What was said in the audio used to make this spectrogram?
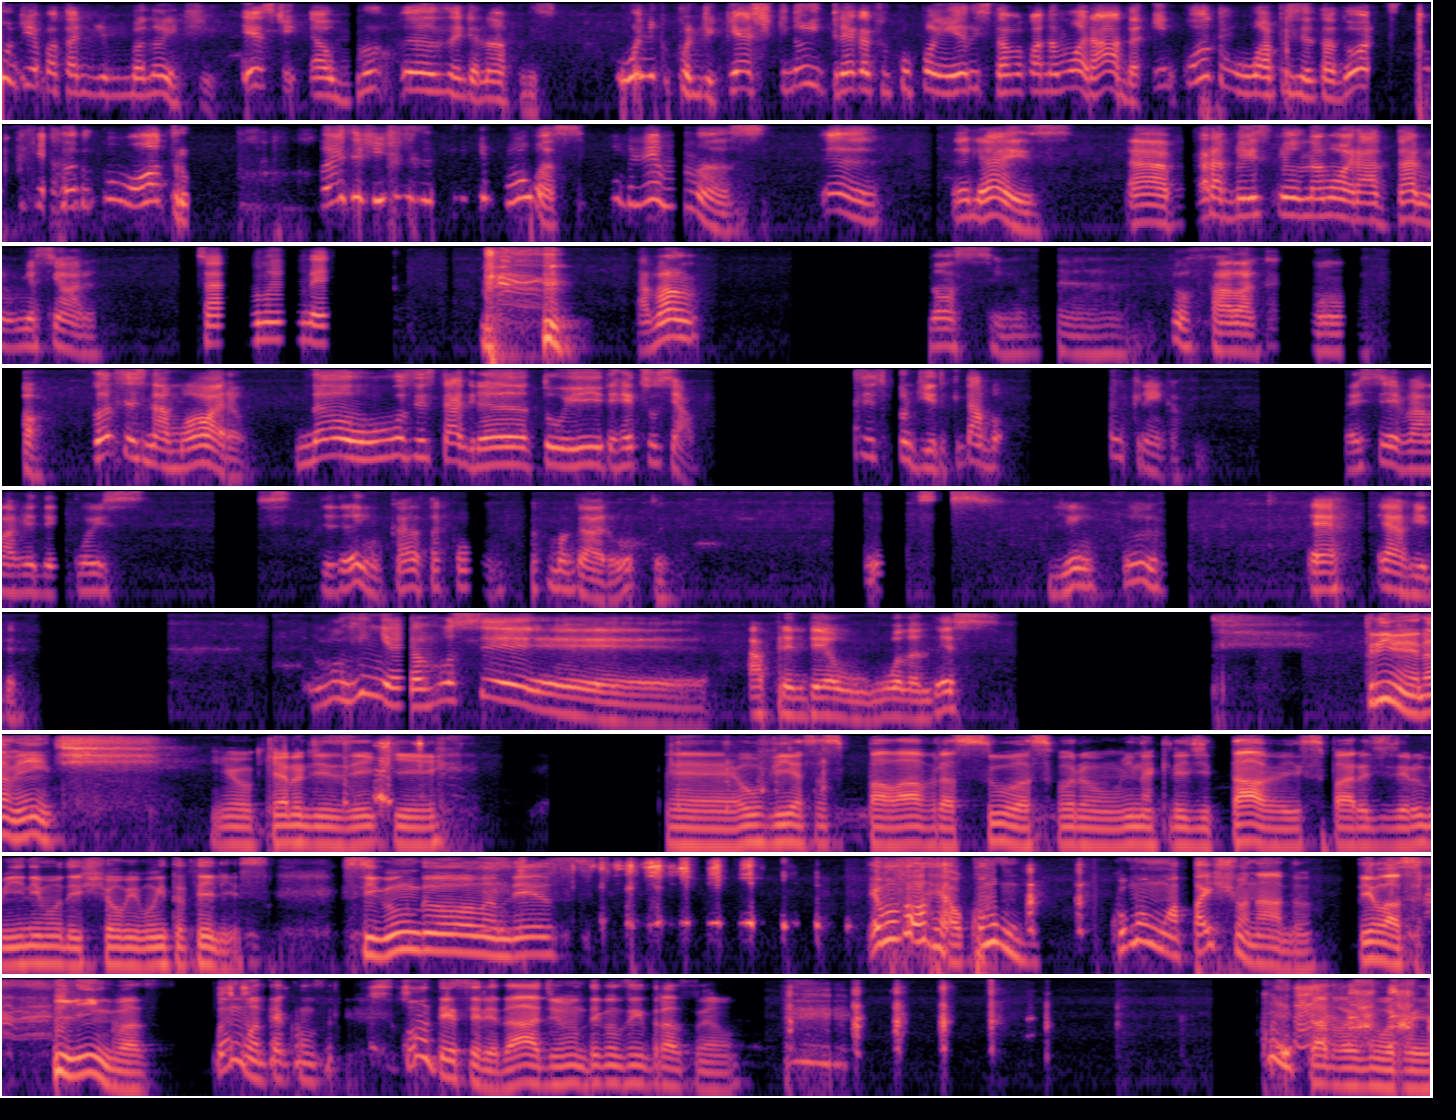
Bom dia, boa tarde, boa noite. Este é o Brunas Reganápolis, o único podcast que não entrega que o companheiro estava com a namorada, enquanto o apresentador estava se ferrando com o outro. Mas a gente de boas, sem problemas. É, aliás, ah, parabéns pelo namorado, tá, minha senhora? Bem. tá bom? Nossa senhora. Vou falar com quando vocês namoram, não use Instagram, Twitter, rede social. Escondido, que dá bom. Encrenca, filho. Aí você vai lá ver depois. Estranho, o cara tá com, tá com uma garota. Gente, é, é a vida. Lurinha, você aprendeu o holandês? Primeiramente, eu quero dizer que é, ouvir essas palavras suas foram inacreditáveis, para dizer o mínimo, deixou-me muito feliz. Segundo holandês, eu vou falar real, como um, como um apaixonado pelas línguas, vamos manter, vamos manter seriedade, vamos manter concentração. Coitado vai morrer.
